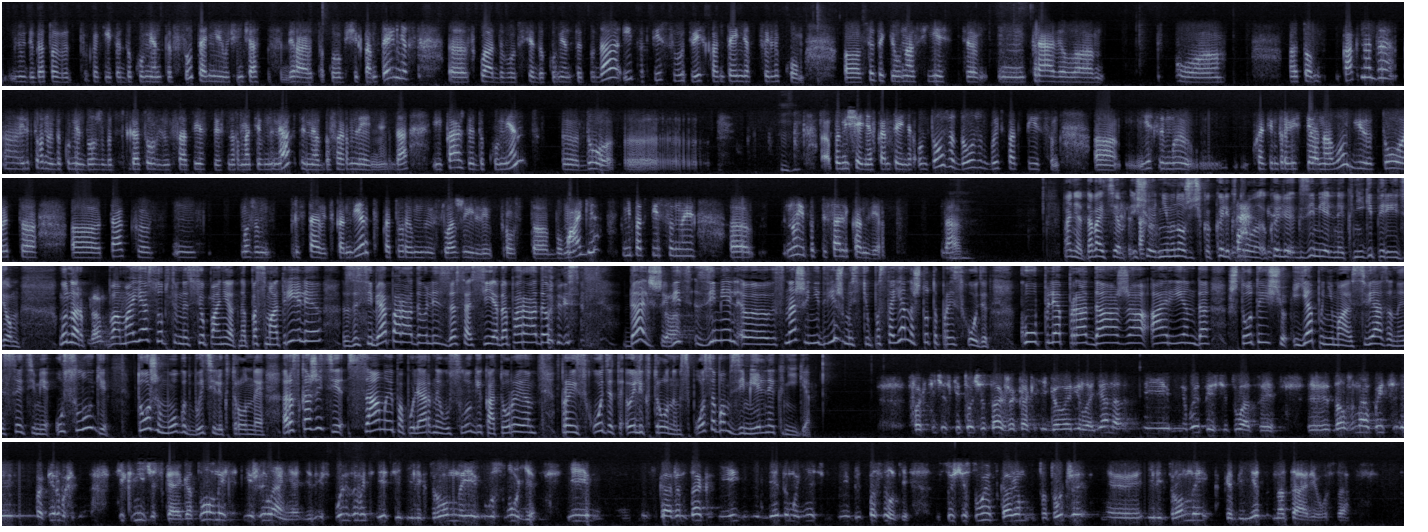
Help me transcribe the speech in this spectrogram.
люди готовят какие-то документы в суд, они очень часто собирают такой общий контейнер, складывают все документы туда и подписывают весь контейнер целиком. А, все-таки у нас есть э, правила о, о том, как надо, э, электронный документ должен быть подготовлен в соответствии с нормативными актами об оформлении, да, и каждый документ э, до э, помещения в контейнер, он тоже должен быть подписан. Э, если мы хотим провести аналогию, то это э, так э, можем представить конверт, в который мы сложили просто бумаги не подписанные, э, ну и подписали конверт. Да. Понятно. Давайте Это еще так. немножечко к, электрон... да. к, к земельной книге перейдем. Гуннар, да. моя собственность, все понятно. Посмотрели, за себя порадовались, за соседа порадовались. Дальше, да. ведь земель э, с нашей недвижимостью постоянно что-то происходит. Купля, продажа, аренда, что-то еще. И я понимаю, связанные с этими услуги тоже могут быть электронные. Расскажите самые популярные услуги, которые происходят электронным способом в земельной книге. Фактически точно так же, как и говорила Яна, и в этой ситуации э, должна быть, э, во-первых, техническая готовность и желание использовать эти электронные услуги. И скажем так, и этому есть предпосылки. Существует, скажем, то тот же э, электронный кабинет нотариуса –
